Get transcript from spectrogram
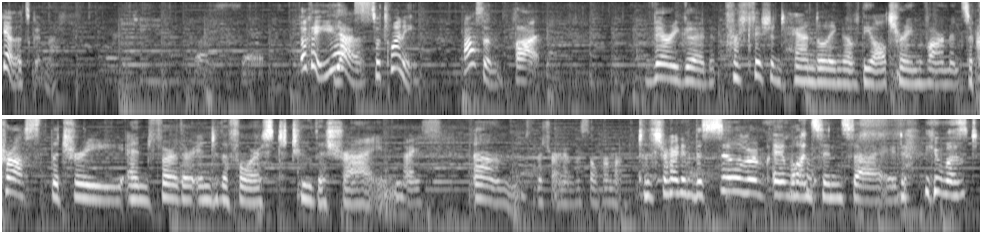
Yeah, that's good enough. 14 plus 6. Okay, yeah, Yes. so twenty. Awesome. Hot. Very good. Proficient handling of the all-terrain varmints across the tree and further into the forest to the shrine. Nice. Um, To the shrine of the silver monkey. to the shrine of the silver and once inside. You must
